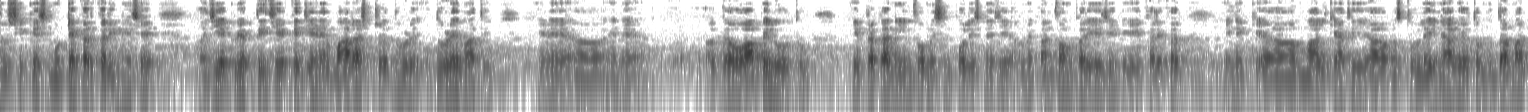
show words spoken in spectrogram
ઋષિકેશ મુટેકર કરીને છે. હજી એક વ્યક્તિ છે કે જેણે મહારાષ્ટ્ર ધૂળે, ધૂળેમાંથી એણે એને અગાઉ આપેલું હતું. એ પ્રકારની ઇન્ફોર્મેશન પોલીસને છે. અમે કન્ફર્મ કરીએ છીએ કે એ ખરેખર એને માલ ક્યાંથી આ વસ્તુ લઈને આવ્યો હતો મુદ્દા માલ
